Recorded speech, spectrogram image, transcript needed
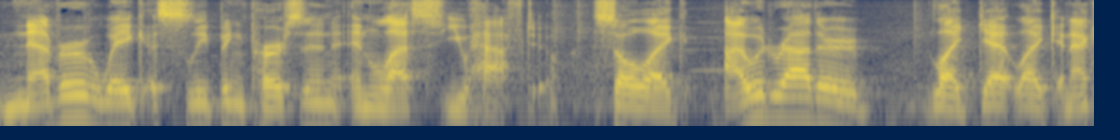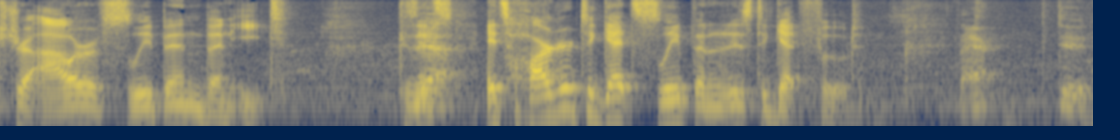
never wake a sleeping person unless you have to. So like I would rather like get like an extra hour of sleep in than eat. Cuz it's Yeah. it's harder to get sleep than it is to get food. Fair. Dude,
